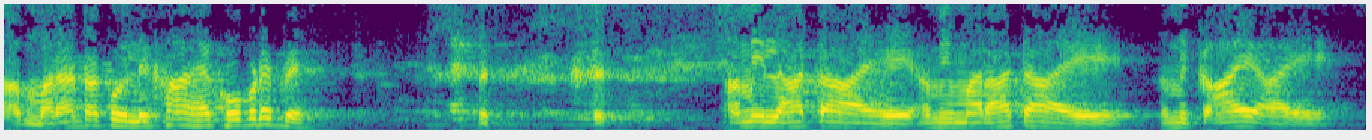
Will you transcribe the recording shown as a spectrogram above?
अब मराठा कोई लिखा है खोपड़े पे? अमी लाटा आए, अमी मराठा आए, अमी काय आहे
